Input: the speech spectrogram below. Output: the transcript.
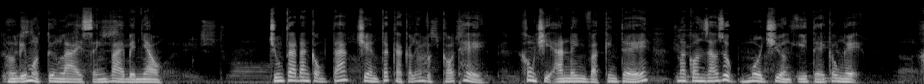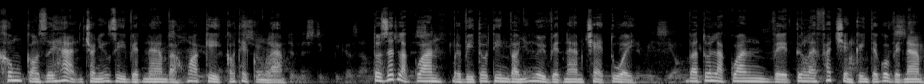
hướng đến một tương lai sánh vai bên nhau. Chúng ta đang cộng tác trên tất cả các lĩnh vực có thể, không chỉ an ninh và kinh tế, mà còn giáo dục, môi trường, y tế, công nghệ. Không có giới hạn cho những gì Việt Nam và Hoa Kỳ có thể cùng làm. Tôi rất lạc quan bởi vì tôi tin vào những người Việt Nam trẻ tuổi và tôi lạc quan về tương lai phát triển kinh tế của Việt Nam.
